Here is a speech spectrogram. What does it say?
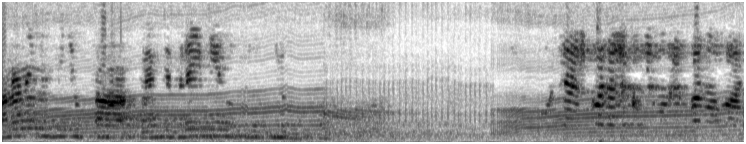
Banana nie zmienił to, bo jak nie drejmie, to nie wybuchną. Chociaż szkoda, że go nie mogę zbanować.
